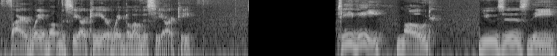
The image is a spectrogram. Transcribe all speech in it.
fired way above the CRT or way below the CRT. TV mode uses the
